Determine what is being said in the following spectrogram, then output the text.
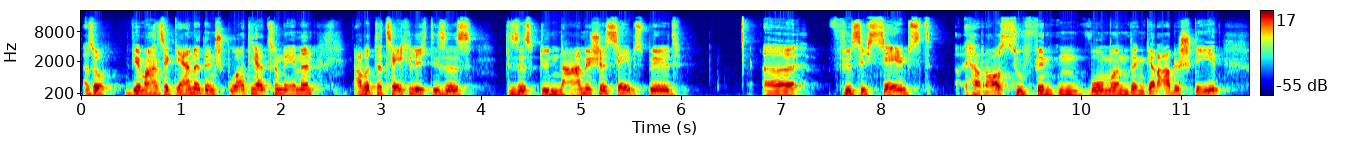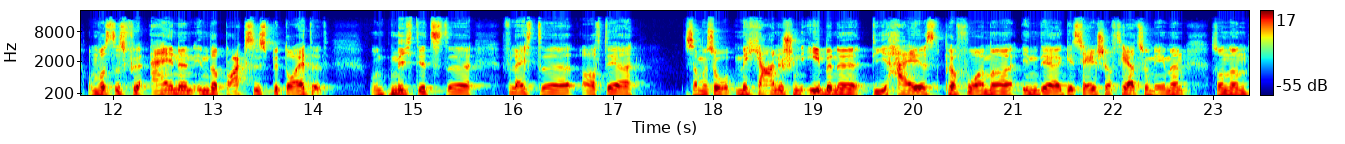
Also, wir machen sehr gerne, den Sport herzunehmen, aber tatsächlich dieses, dieses dynamische Selbstbild äh, für sich selbst herauszufinden, wo man denn gerade steht und was das für einen in der Praxis bedeutet. Und nicht jetzt äh, vielleicht äh, auf der, sagen wir so, mechanischen Ebene die Highest Performer in der Gesellschaft herzunehmen, sondern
